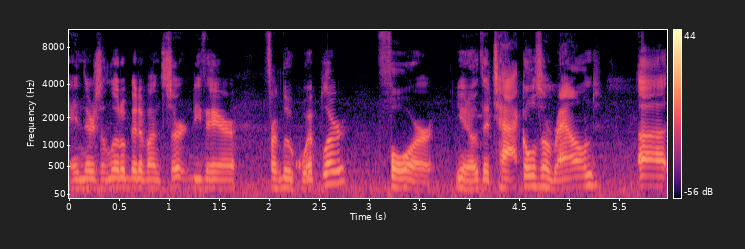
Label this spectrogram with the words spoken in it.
and there's a little bit of uncertainty there for Luke Wypler, for you know the tackles around uh,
